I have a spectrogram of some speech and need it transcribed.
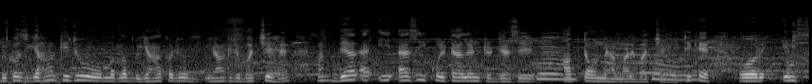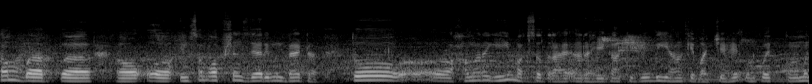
because यहाँ के जो मतलब यहाँ का जो यहाँ के जो बच्चे हैं मतलब they are as equal talented जैसे अप टाउन में हमारे बच्चे हैं ठीक है? और in some in some options they are even better तो हमारा यही मकसद रहेगा कि जो भी यहाँ के बच्चे हैं, उनको एक कॉमन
